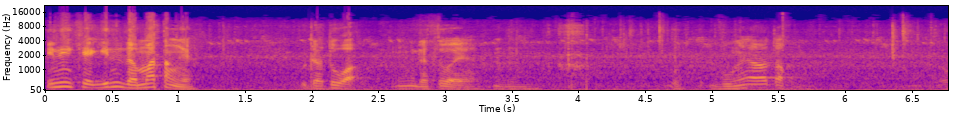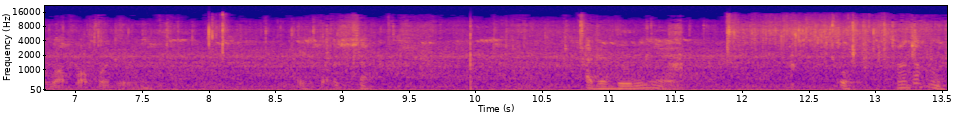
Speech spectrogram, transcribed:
Ini kayak gini udah matang ya? Udah tua. Hmm, udah tua ya. Wah, Bunganya rotok. Coba apa tuh. Eh, kok susah? Ada durinya ya? Oh, rontok nih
